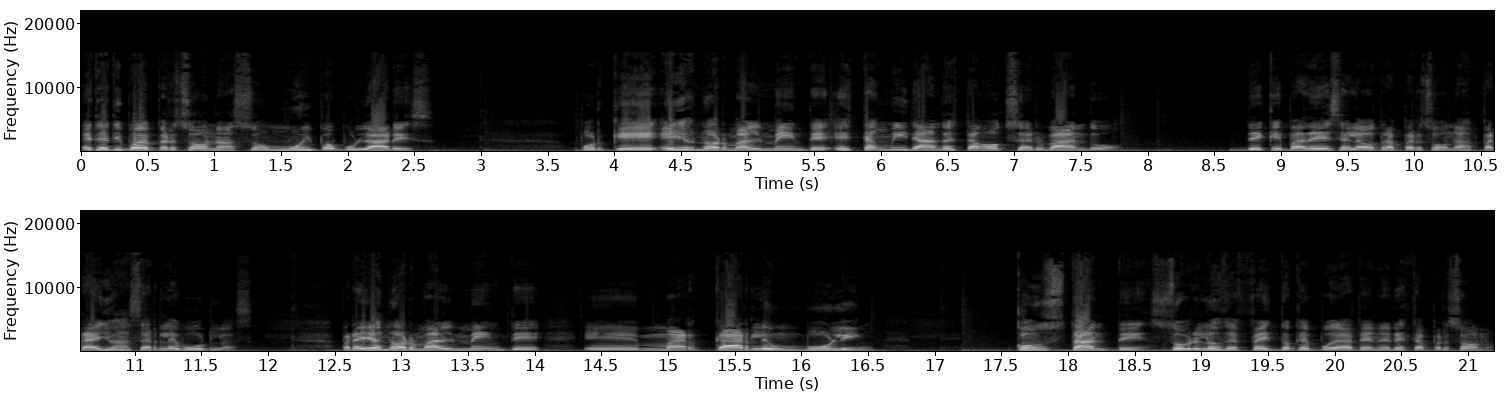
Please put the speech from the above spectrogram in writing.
Este tipo de personas son muy populares porque ellos normalmente están mirando, están observando de qué padece la otra persona para ellos hacerle burlas. Para ellos normalmente eh, marcarle un bullying constante sobre los defectos que pueda tener esta persona.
